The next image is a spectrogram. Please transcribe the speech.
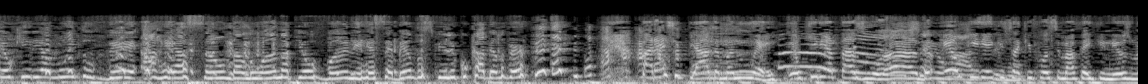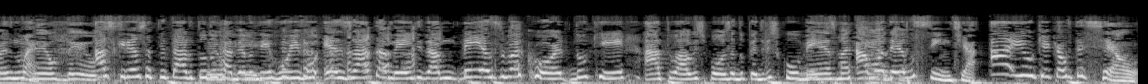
eu queria muito ver a reação da Luana Piovani recebendo os filhos com o cabelo vermelho. Parece piada, mas não é. Eu queria estar zoando. achei o Eu máximo. queria que isso aqui fosse uma fake news, mas não é. Meu Deus. As crianças pintaram tudo o Eu cabelo vi. de ruivo exatamente da mesma cor do que a atual esposa do Pedro Scooby, Mesma a modelo Cíntia. Aí o que que aconteceu?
